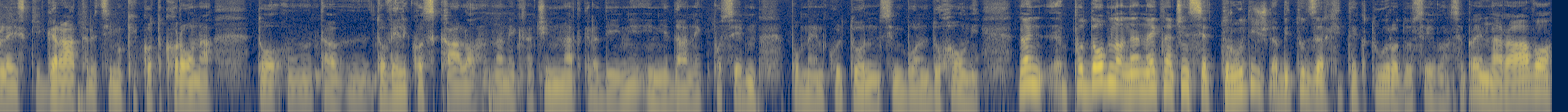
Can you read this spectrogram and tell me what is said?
Blejski grad, recimo, ki kot krona to, ta, to veliko skalo na nek način nadgradi in, in ji da nek poseben pomen, kulturni, simbolni, duhovni. No, in podobno na nek način se trudiš, da bi tudi z arhitekturo dosegel, se pravi, naravo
